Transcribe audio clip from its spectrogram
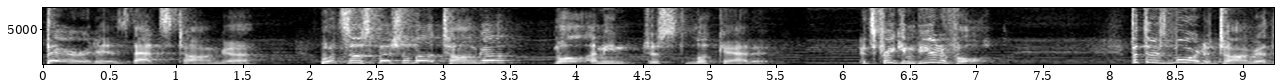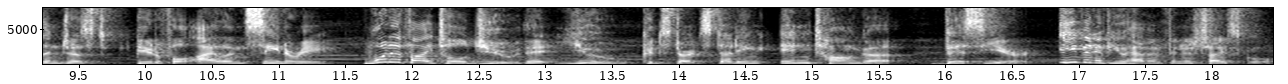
There it is, that's Tonga. What's so special about Tonga? Well, I mean, just look at it. It's freaking beautiful. But there's more to Tonga than just beautiful island scenery. What if I told you that you could start studying in Tonga this year, even if you haven't finished high school?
